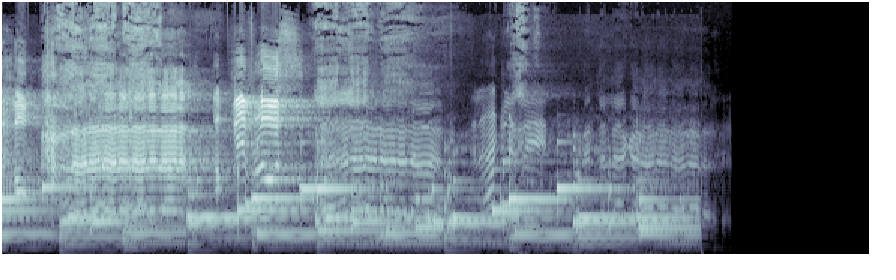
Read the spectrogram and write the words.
hope.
